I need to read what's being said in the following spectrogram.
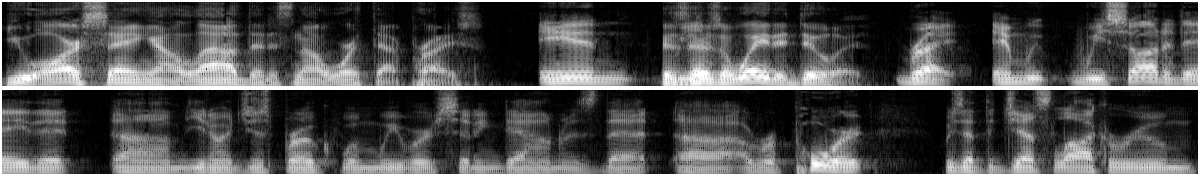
you are saying out loud that it's not worth that price And because there's a way to do it. Right, and we we saw today that um, you know it just broke when we were sitting down was that uh, a report was that the Jets locker room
